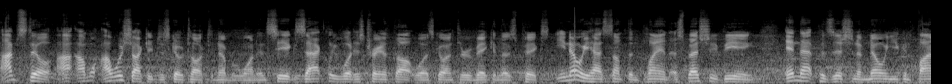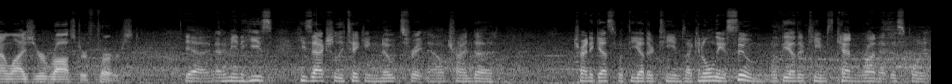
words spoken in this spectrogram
I'm still, I, I, I, wish I could just go talk to number one and see exactly what his train of thought was going through making those picks. You know he has something planned, especially being in that position of knowing you can finalize your roster first. Yeah, I mean he's he's actually taking notes right now, trying to trying to guess what the other teams. I can only assume what the other teams can run at this point.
